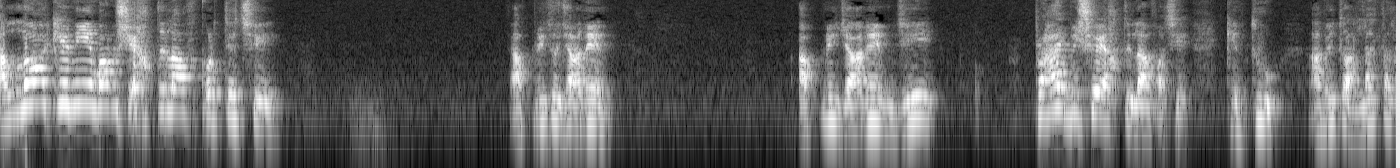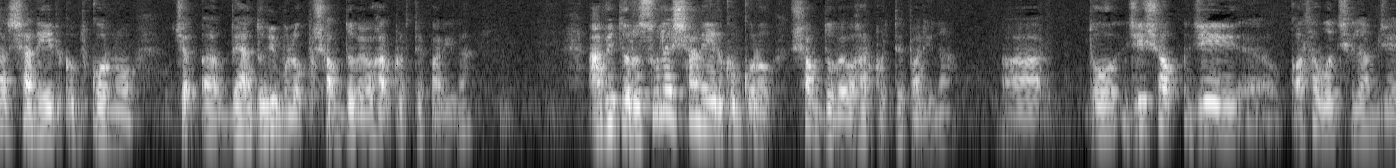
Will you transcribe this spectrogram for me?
আল্লাহকে নিয়ে মানুষ ইখতিলাফ করতেছে। আপনি তো জানেন আপনি জানেন যে প্রায় বিষয়ে ইখতিলাফ আছে, কিন্তু আমি তো আল্লাহ তালার শানে এরকম কোন বেয়াদবিমূলক শব্দ ব্যবহার করতে পারি না। আমি তো রসুলের শানে এরকম কোনো শব্দ ব্যবহার করতে পারি না। তো যে সব, যে কথা বলছিলাম যে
